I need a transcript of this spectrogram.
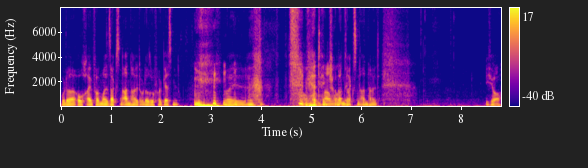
Oder auch einfach mal Sachsen-Anhalt oder so vergessen. Weil Warum- wer denkt schon an? Sachsen-Anhalt? Ja,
